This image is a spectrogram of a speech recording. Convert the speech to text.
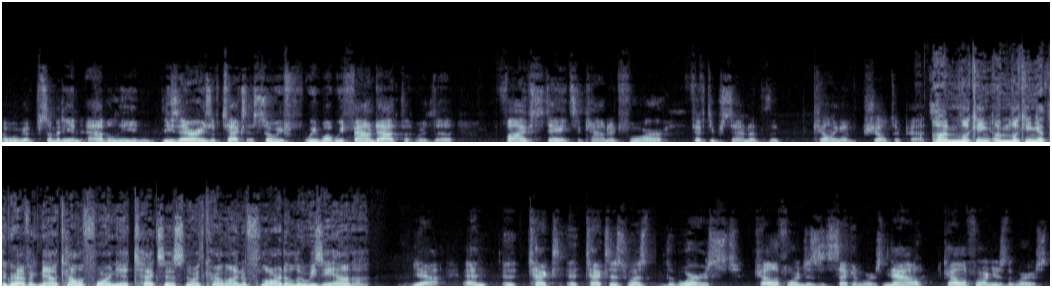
Uh, we have somebody in Abilene, these areas of Texas. So we, we what we found out that was the five states accounted for 50% of the killing of shelter pets. I'm looking. I'm looking at the graphic now. California, Texas, North Carolina, Florida, Louisiana. Yeah, and uh, Tex- uh, Texas was the worst. California is the second worst. Now California is the worst.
